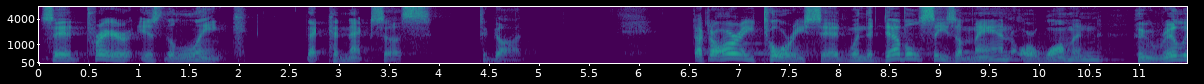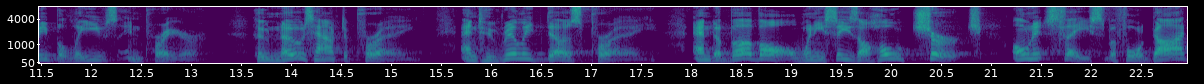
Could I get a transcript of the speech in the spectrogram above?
said, Prayer is the link that connects us to God. Dr. R.A. Torrey said when the devil sees a man or woman who really believes in prayer, who knows how to pray, and who really does pray, and above all, when he sees a whole church on its face before God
